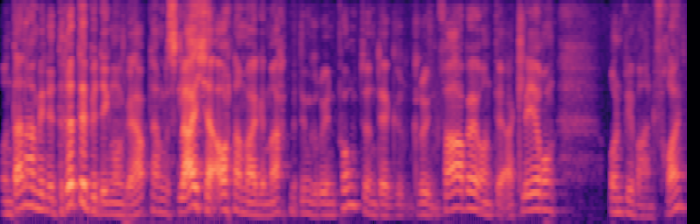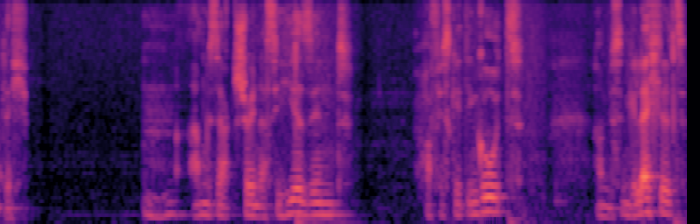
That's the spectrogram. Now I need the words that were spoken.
und dann haben wir eine dritte Bedingung gehabt, haben das gleiche auch nochmal gemacht mit dem grünen Punkt und der grünen Farbe und der Erklärung. Und wir waren freundlich. Mhm. Haben gesagt, schön, dass Sie hier sind. Hoffe, es geht Ihnen gut. Haben ein bisschen gelächelt.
